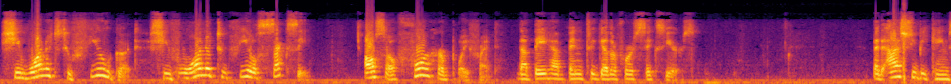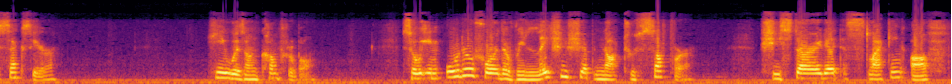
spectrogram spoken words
She wanted to feel good. She wanted to feel sexy also for her boyfriend that they have been together for six years. But as she became sexier, he was uncomfortable. So in order for the relationship not to suffer, she started slacking off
